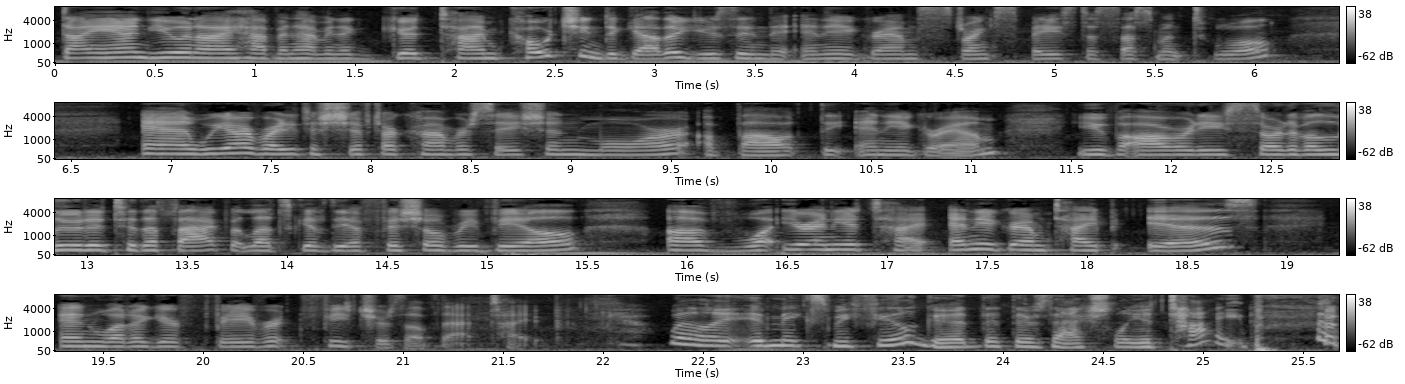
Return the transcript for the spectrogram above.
Diane, you and I have been having a good time coaching together using the Enneagram strengths based assessment tool. And we are ready to shift our conversation more about the Enneagram. You've already sort of alluded to the fact, but let's give the official reveal of what your Enneagram type is and what are your favorite features of that type. Well, it, it, makes me feel good that there's actually a type.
